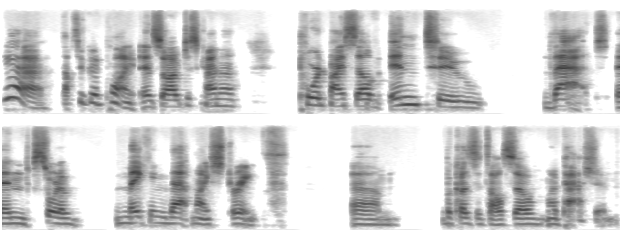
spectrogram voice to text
yeah that's a good point. And so i've just kind of poured myself into that and sort of making that my strength. Um because it's also my passion.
